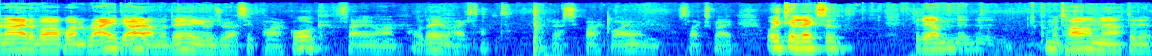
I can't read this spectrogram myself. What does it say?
nei, det var bare en ride, ja ja, men det er jo Jurassic Park òg, sier jo han. Og det er jo helt sant. Jurassic Park var jo en slags ride. Og i tillegg så det der kommentaren med at det,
